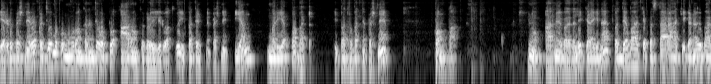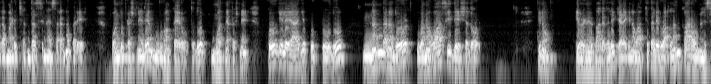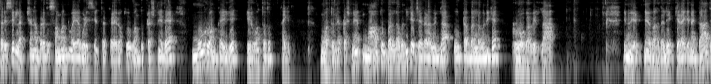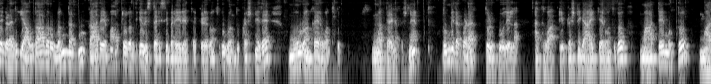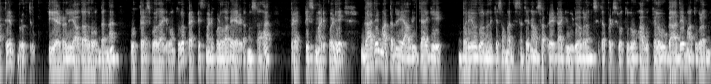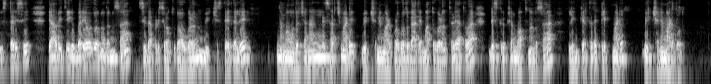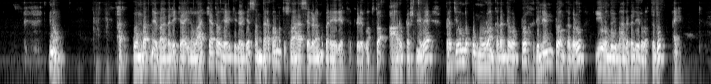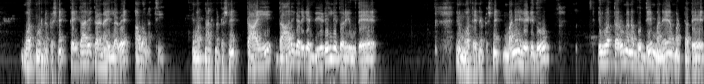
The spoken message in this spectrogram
ಎರಡು ಪ್ರಶ್ನೆವೇ, ಪ್ರತಿಯೊಂದಕ್ಕೂ ಮೂರು ಅಂಕದಂತೆ ಒಟ್ಟು ಆರು ಅಂಕಗಳು ಇಲ್ಲಿರುವಂಥದ್ದು. ಇಪ್ಪತ್ತೆಂಟನೇ ಪ್ರಶ್ನೆ, ಎಂ ಮರಿಯಪ್ಪ ಭಟ್. ಇಪ್ಪತ್ತೊಂಬತ್ತನೇ ಪ್ರಶ್ನೆ, ಪಂಪ. ಇನ್ನು ಆರನೇ ವಿಭಾಗದಲ್ಲಿ ಕೆಳಗಿನ ಪದ್ಯಭಾಗಕ್ಕೆ ಪ್ರಸ್ತಾರ ಹಾಕಿ ಗಣ ವಿಭಾಗ ಮಾಡಿ ಛಂದಸ್ಸಿನ ಹೆಸರನ್ನ ಬರೆಯಿರಿ. ಒಂದು ಪ್ರಶ್ನೆ ಇದೆ, ಮೂರು ಅಂಕ ಇರುವಂಥದ್ದು. ಮೂವತ್ತನೇ ಪ್ರಶ್ನೆ, ಕೋಗಿಲೆಯಾಗಿ ಪುಟ್ಟುವುದು ನಂದನದೋಳ್ ವನವಾಸಿ ದೇಶದೋಳ್. ಇನ್ನು ಏಳನೇ ಭಾಗದಲ್ಲಿ ಕೆಳಗಿನ ವಾಕ್ಯದಲ್ಲಿರುವ ಅಲಂಕಾರವನ್ನು ಹೆಸರಿಸಿ ಲಕ್ಷಣ ಬರೆದು ಸಮನ್ವಯಗೊಳಿಸಿ ಅಂತ ಕೇಳಿರುವಂತದ್ದು ಒಂದು ಪ್ರಶ್ನೆ ಇದೆ. ಮೂರು ಅಂಕ ಇಲ್ಲಿ ಇರುವಂತದ್ದು ಆಗಿದೆ. ಮೂವತ್ತೊಂದನೇ ಪ್ರಶ್ನೆ, ಮಾತು ಬಲ್ಲವನಿಗೆ ಜಗಳವಿಲ್ಲ, ಊಟ ಬಲ್ಲವನಿಗೆ ರೋಗವಿಲ್ಲ. ಇನ್ನು ಎಂಟನೇ ಭಾಗದಲ್ಲಿ ಕೆಳಗಿನ ಗಾದೆಗಳಲ್ಲಿ ಯಾವುದಾದರೂ ಒಂದನ್ನು ಗಾದೆ ಮಹತ್ವದೊಂದಿಗೆ ವಿಸ್ತರಿಸಿ ಬರೆಯಿರಿ ಅಂತ ಕೇಳಿರುವಂತದ್ದು ಒಂದು ಪ್ರಶ್ನೆ ಇದೆ. ಮೂರು ಅಂಕ ಇರುವಂತದ್ದು ಮೂವತ್ತೆರಡನೇ ಪ್ರಶ್ನೆ, ತುಂಬಿದ ಕೊಡ ತುಳುಕುವುದಿಲ್ಲ. ಅಥವಾ ಈ ಪ್ರಶ್ನೆಗೆ ಆಯ್ಕೆ ಇರುವಂತದ್ದು ಮಾತೆ ಮುತ್ತು, ಮಾತೆ ಮೃತ್ಯು. ಈ ಎರಡರಲ್ಲಿ ಯಾವ್ದಾದ್ರು ಒಂದನ್ನ ಉತ್ತರಿಸಬಹುದಾಗಿರುವಂತದ್ದು ಪ್ರಾಕ್ಟೀಸ್ ಮಾಡಿಕೊಳ್ಳುವಾಗ ಎರಡನ್ನು ಸಹ ಪ್ರಾಕ್ಟೀಸ್ ಮಾಡಿಕೊಳ್ಳಿ. ಗಾದೆ ಮಾತನ್ನ ಯಾವ ರೀತಿಯಾಗಿ ಬರೆಯುವುದು ಅನ್ನೋದಕ್ಕೆ ಸಂಬಂಧಿಸಿದಂತೆ ನಾವು ಸಪರೇಟ್ ಆಗಿ ವಿಡಿಯೋಗಳನ್ನು ಸಿದ್ಧಪಡಿಸಿರುವಂತದ್ದು ಹಾಗೂ ಕೆಲವು ಗಾದೆ ಮಾತುಗಳನ್ನು ವಿಸ್ತರಿಸಿ ಯಾವ ರೀತಿ ಬರೆಯೋದು ಅನ್ನೋದನ್ನು ಸಹ ಸಿದ್ಧಪಡಿಸಿರುವಂತದ್ದು ಅವುಗಳನ್ನು ವೀಕ್ಷಿಸದೇ ಇದ್ದಲ್ಲಿ ನಮ್ಮ ಒಂದು ಚಾನೆಲ್ನಲ್ಲಿ ಸರ್ಚ್ ಮಾಡಿ ವೀಕ್ಷಣೆ ಮಾಡ್ಕೊಳ್ಬಹುದು ಗಾದೆ ಮಾತುಗಳು ಅಂತ ಹೇಳಿ ಅಥವಾ ಡಿಸ್ಕ್ರಿಪ್ಷನ್ ಬಾಕ್ಸ್ ನಲ್ಲೂ ಸಹ ಲಿಂಕ್ ಇರ್ತದೆ. ಕ್ಲಿಕ್ ಮಾಡಿ ವೀಕ್ಷಣೆ ಮಾಡಬಹುದು ಇನ್ನು ಒಂಬತ್ತನೇ ವಿಭಾಗದಲ್ಲಿ ಕೆಳಗಿನ ವಾಕ್ಯ ಅಥವಾ ಹೇಳಿಕೆಗಳಿಗೆ ಸಂದರ್ಭ ಮತ್ತು ಸ್ವಾರಸ್ಯಗಳನ್ನು ಬರೆಯಿರಿ ಅಂತ ಕೇಳಿರುವಂತದ್ದು ಆರು ಪ್ರಶ್ನೆ ಇವೆ. ಪ್ರತಿಯೊಂದಕ್ಕೂ ಮೂರು ಅಂಕದಂತೆ ಒಟ್ಟು ಹದಿನೆಂಟು ಅಂಕಗಳು ಈ ಒಂದು ವಿಭಾಗದಲ್ಲಿ ಇರುವಂತದ್ದು ಆಗಿದೆ ಮೂವತ್ಮೂರನೇ ಪ್ರಶ್ನೆ, ಕೈಗಾರೀಕರಣ ಇಲ್ಲವೇ ಅವನತಿ? ಮೂವತ್ನಾಲ್ಕನೇ ಪ್ರಶ್ನೆ, ತಾಯಿ ದಾರಿಗರಿಗೆ ಬೀಡಿಲ್ಲಿ ದೊರೆಯುವುದೇ? ಇನ್ನು ಮೂವತ್ತೈದನೇ ಪ್ರಶ್ನೆ, ಮನೆ ಹಿಡಿದು ಇರುವ ತರುಣನ ಬುದ್ಧಿ ಮನೆಯ ಮಟ್ಟದೆ?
